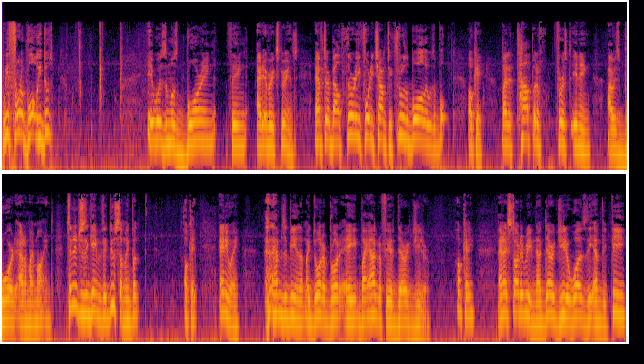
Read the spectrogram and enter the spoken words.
We throw the ball. We do. It was the most boring thing I'd ever experienced. After about 30, 40 chomps, he threw the ball. It was a ball. Okay, by the top of the first inning, I was bored out of my mind. It's an interesting game if they do something, but okay. Anyway, happens to be that my daughter brought a biography of Derek Jeter. Okay, and I started reading. Now, Derek Jeter was the MVP,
